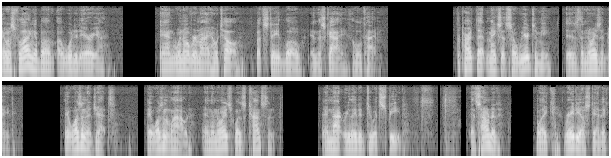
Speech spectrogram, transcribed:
It was flying above a wooded area and went over my hotel, but stayed low in the sky the whole time. The part that makes it so weird to me is the noise it made. It wasn't a jet. It wasn't loud, and the noise was constant and not related to its speed. It sounded like radio static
